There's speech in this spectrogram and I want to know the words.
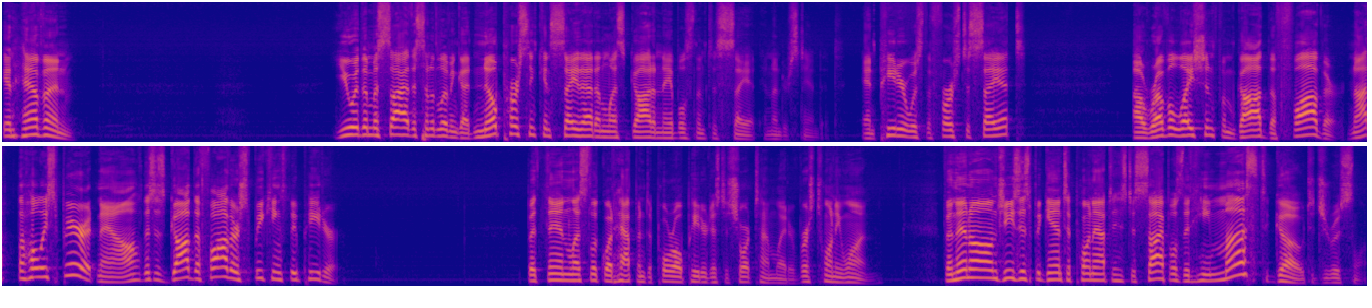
in heaven. You are the Messiah, the Son of the living God. No person can say that unless God enables them to say it and understand it. And Peter was the first to say it a revelation from God the Father, not the Holy Spirit now. This is God the Father speaking through Peter. But then let's look what happened to poor old Peter just a short time later. Verse 21. From then on, Jesus began to point out to his disciples that he must go to Jerusalem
